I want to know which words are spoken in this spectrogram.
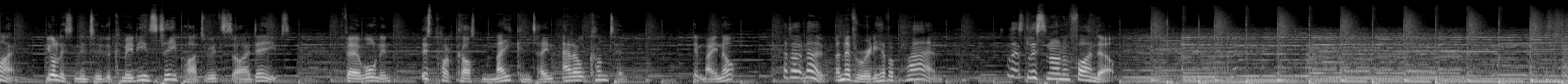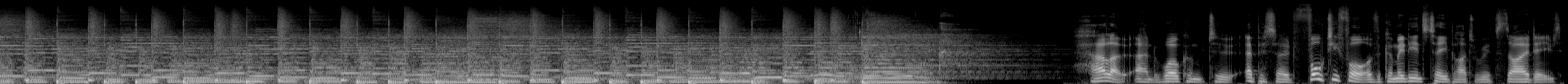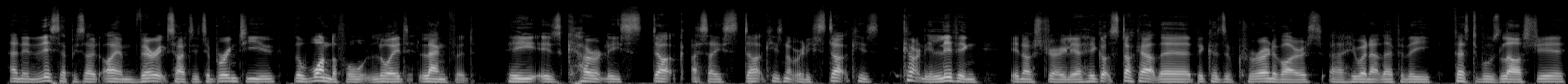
Hi, you're listening to The Comedian's Tea Party with Si Deeves. Fair warning, this podcast may contain adult content. It may not. I don't know. I never really have a plan. So let's listen on and find out. Hello and welcome to episode 44 of the Comedian's Tea Party with Si And in this episode, I am very excited to bring to you the wonderful Lloyd Langford. He is currently stuck. I say stuck, he's not really stuck. He's currently living in Australia. He got stuck out there because of coronavirus. Uh, he went out there for the festivals last year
